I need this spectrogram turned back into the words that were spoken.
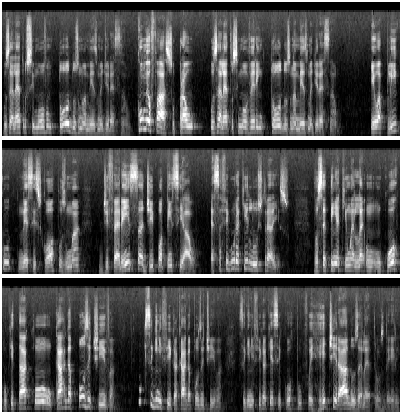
Os elétrons se movam todos numa mesma direção. Como eu faço para os elétrons se moverem todos na mesma direção? Eu aplico nesses corpos uma diferença de potencial. Essa figura aqui ilustra isso. Você tem aqui um, um corpo que está com carga positiva. O que significa carga positiva? Significa que esse corpo foi retirado os elétrons dele.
